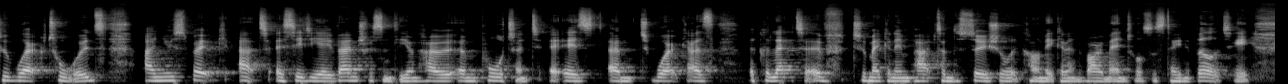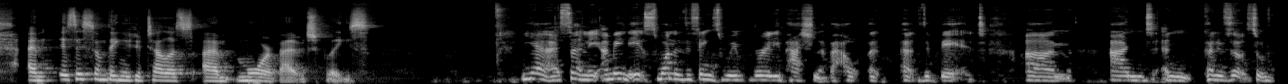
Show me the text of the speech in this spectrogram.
to work towards. And you spoke at a CDA event recently on how important it is um, to work as collective to make an impact on the social, economic, and environmental sustainability. And um, is this something you could tell us um, more about, please? Yeah, certainly. I mean, it's one of the things we're really passionate about at, at the bid. Um, and and kind of sort of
